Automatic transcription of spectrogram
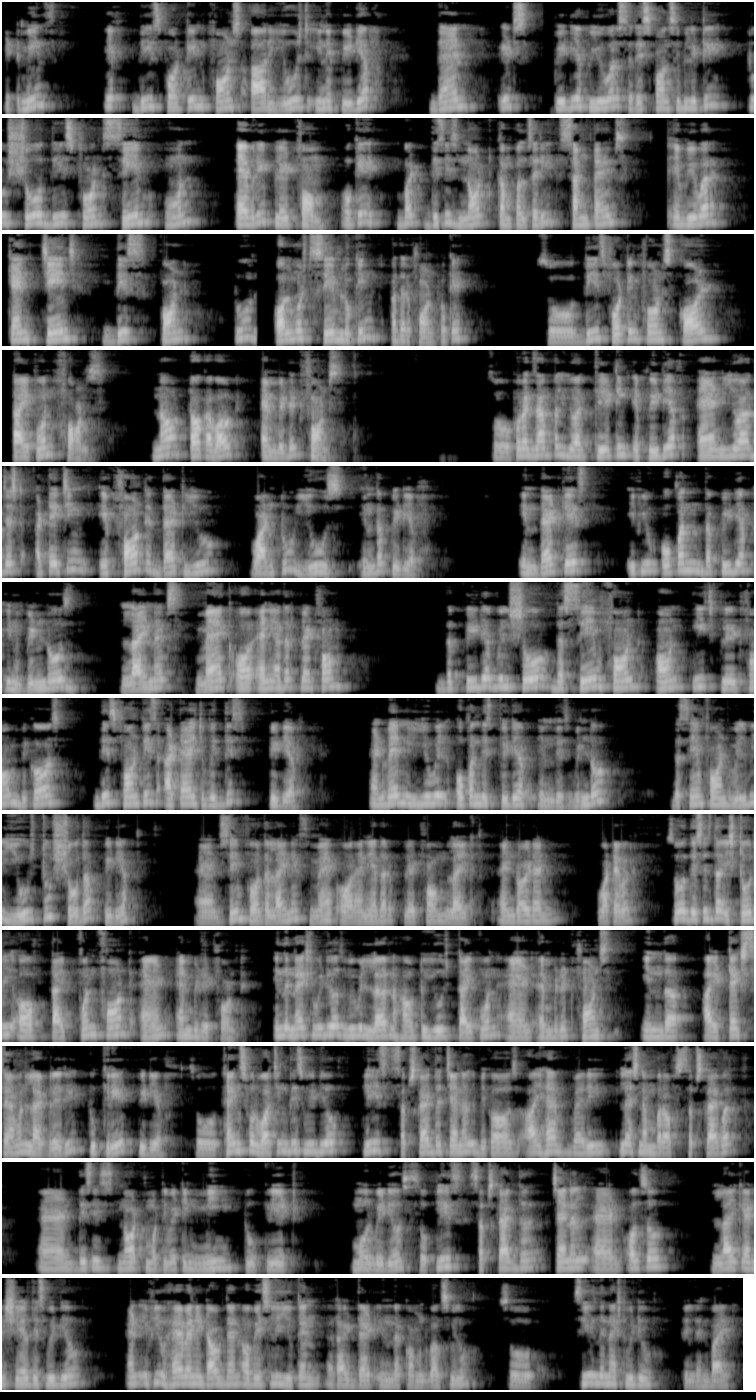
It means if these 14 fonts are used in a PDF, then it's PDF viewers responsibility to show these fonts same on every platform okay? But this is not compulsory. Sometimes a viewer can change this font to almost same looking other font okay? So these 14 fonts called type 1 fonts. Now talk about embedded fonts so for example, you are creating a PDF and you are just attaching a font that you want to use in the PDF. In that case, if you open the PDF in Windows, Linux, Mac or any other platform, the PDF will show the same font on each platform because this font is attached with this PDF. And when you will open this PDF in this window, the same font will be used to show the PDF and same for the Linux, Mac or any other platform like Android and whatever. So this is the story of type 1 font and embedded font. In the next videos we will learn how to use type 1 and embedded fonts in the iText 7 library to create PDF. So thanks for watching this video. Please subscribe the channel because I have very less number of subscriber and this is not motivating me to create more videos. So please subscribe the channel and also like and share this video. And if you have any doubt then obviously you can write that in the comment box below. So see you in the next video. Till then bye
